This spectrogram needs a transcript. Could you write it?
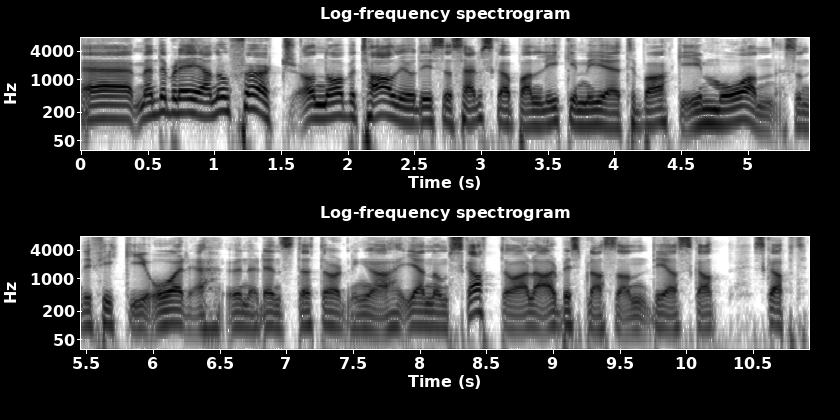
Eh, men det ble gjennomført, og nå betaler jo disse selskapene like mye tilbake i måneden som de fikk i året under den støtteordninga gjennom skatt og alle arbeidsplassene de har skapt.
